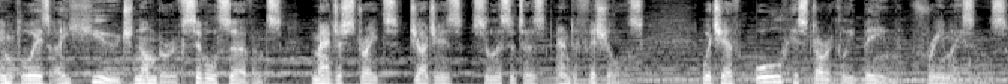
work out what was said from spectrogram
employs a huge number of civil servants, magistrates, judges, solicitors and officials, which have all historically been Freemasons.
